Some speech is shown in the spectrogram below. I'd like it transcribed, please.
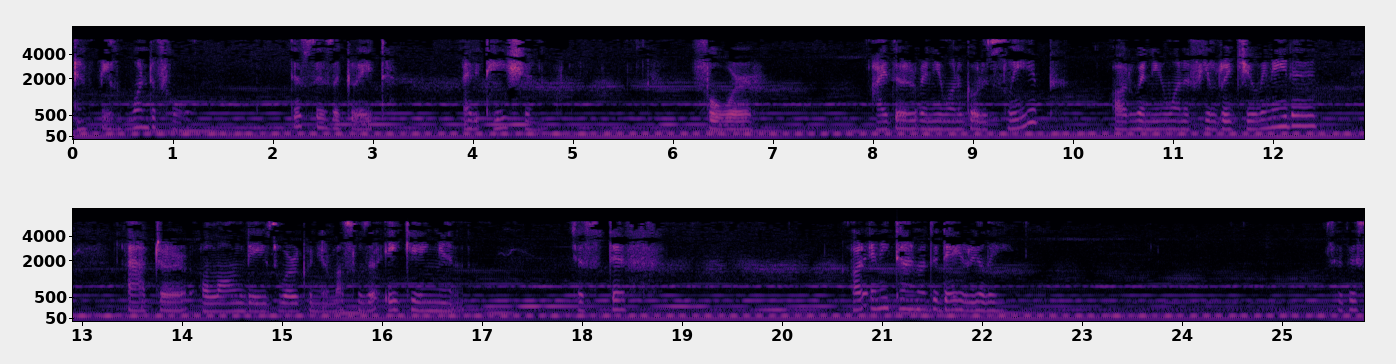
and feel wonderful. This is a great meditation for either when you want to go to sleep or when you want to feel rejuvenated after a long day's work when your muscles are aching and just stiff, or any time of the day, really. So, this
